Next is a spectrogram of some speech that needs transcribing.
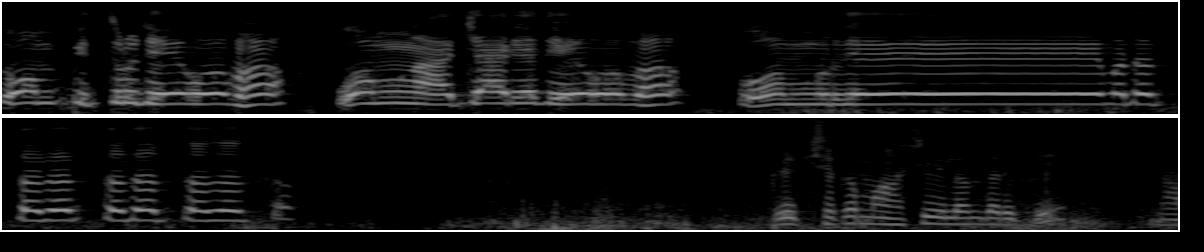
ओम पितृदेवो भव, ओम आचार्य देवो भव, ओम गुरुदेव दत्त दत्त दत्त दत्त। ప్రేక్షక మహాశయులందరికీ నా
